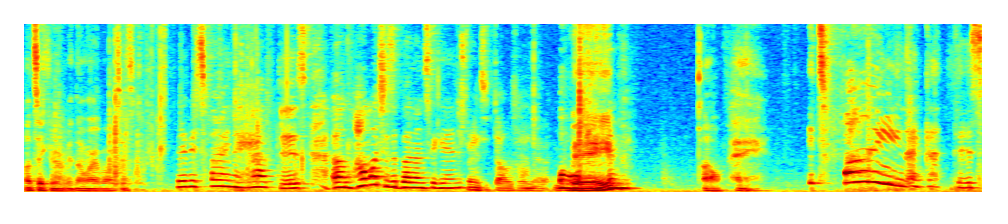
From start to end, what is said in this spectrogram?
I'll take care of it. Don't worry about it. Babe, it's fine. I have this. Um, how much is the balance again? 20,000 there. Oh, okay. Babe, Um, I'll pay. it's fine. I got this.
